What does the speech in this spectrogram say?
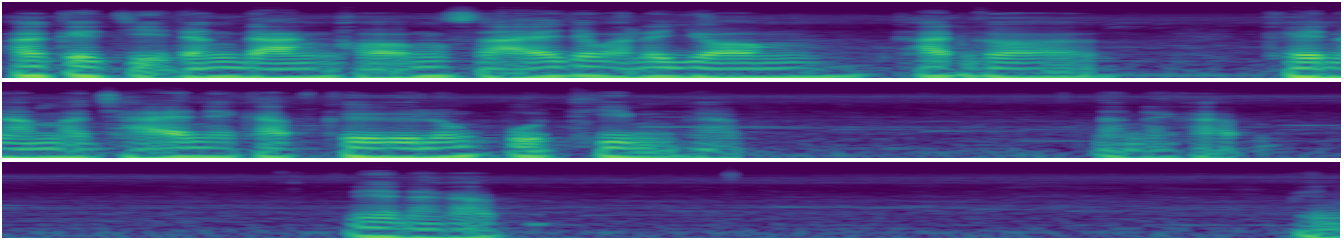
พระเกจิดัง ๆ ของสายจังหวัดระยอง ท่านก็เคยนำมาใช้นะครับ คือหลวงปู่ทิมครับนั่นนะครับนี่นะครับ เป็น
